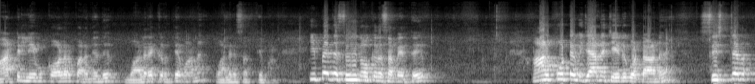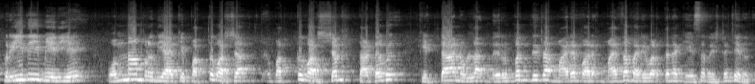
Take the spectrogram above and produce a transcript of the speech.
മാർട്ടിൻ ലീവ് കോളർ പറഞ്ഞത് വളരെ കൃത്യമാണ് വളരെ സത്യമാണ്. ഇപ്പോഴത്തെ സ്ഥിതി നോക്കുന്ന സമയത്ത് ആൾക്കൂട്ട വിചാരണ ചെയ്തുകൊണ്ടാണ് സിസ്റ്റർ പ്രീതി മേരിയെ ഒന്നാം പ്രതിയാക്കി പത്ത് വർഷ പത്ത് വർഷം തടവ് കിട്ടാനുള്ള നിർബന്ധിത മര മതപരിവർത്തന കേസ് രജിസ്റ്റർ ചെയ്തത്.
